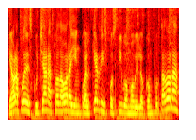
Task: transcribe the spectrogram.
y ahora puede escuchar a toda hora y en cualquier dispositivo móvil o computadora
